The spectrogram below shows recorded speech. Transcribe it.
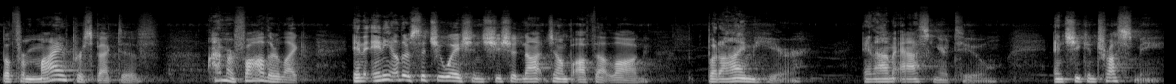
But from my perspective, I'm her father. Like, in any other situation, she should not jump off that log. But I'm here, and I'm asking her to, and she can trust me.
